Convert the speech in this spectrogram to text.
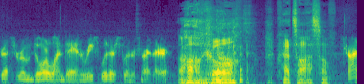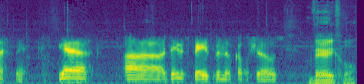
dressing room door one day and Reese Witherspoon was right there. Oh, cool. That's awesome. trying to think. Yeah, uh, David Spade's been to a couple shows. Very cool.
